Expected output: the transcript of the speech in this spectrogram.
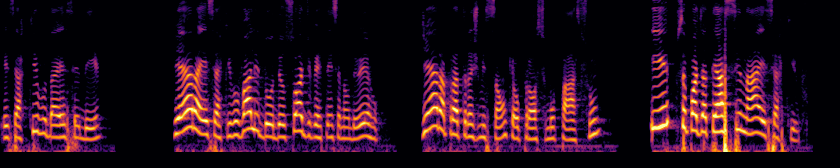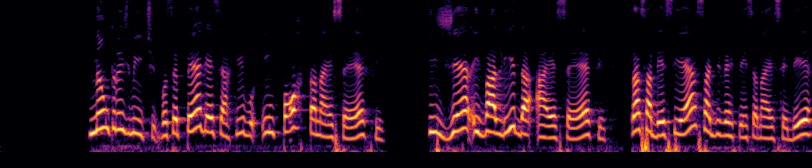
esse arquivo da ECD, gera esse arquivo, validou, deu só advertência, não deu erro, gera para transmissão, que é o próximo passo, e você pode até assinar esse arquivo não transmite. Você pega esse arquivo, importa na SF e, gera, e valida a SF para saber se essa advertência na SCD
